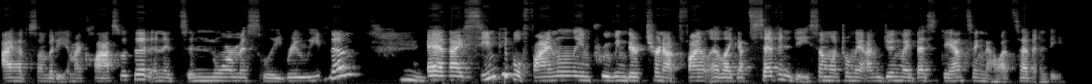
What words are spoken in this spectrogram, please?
i have somebody in my class with it and it's enormously relieved them. Mm. and i've seen people finally improving their turnout finally like at 70 someone told me i'm doing my best dancing now at 70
